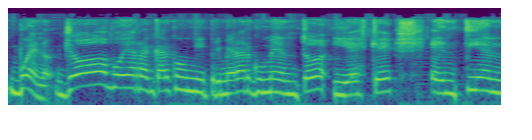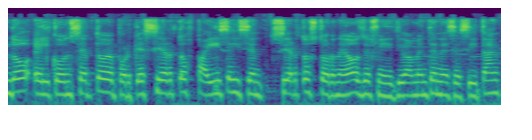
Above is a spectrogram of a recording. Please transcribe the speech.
Bueno, yo voy a arrancar con mi primer argumento y es que entiendo el concepto de por qué ciertos países y ciertos torneos definitivamente necesitan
